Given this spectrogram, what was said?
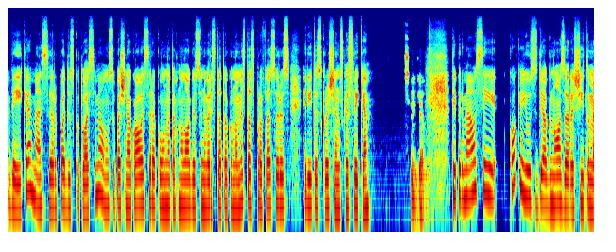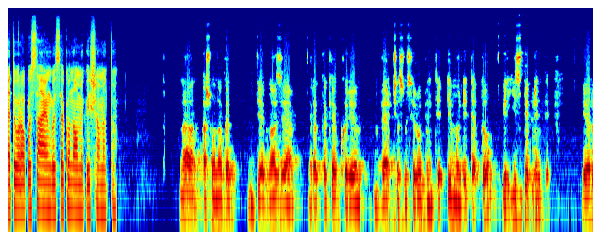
veikia, mes ir padiskutuosime, o mūsų pašnekovas yra Kauno technologijos universiteto ekonomistas profesorius Rytis Krušinskas. Sveiki. Sveiki. Tai pirmiausiai, kokią jūs diagnozę rašytumėte europos sąjungos ekonomikai šiuo metu? Na aš manau kad diagnozė yra tokia kuri verčia susirūpinti imunitetu ir jį stiprinti. Ir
